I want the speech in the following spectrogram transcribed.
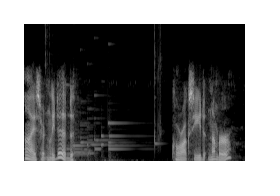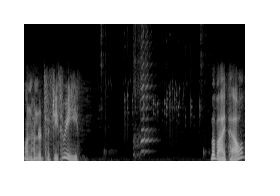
I certainly did. Korok seed number 153. Bye-bye, pal.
